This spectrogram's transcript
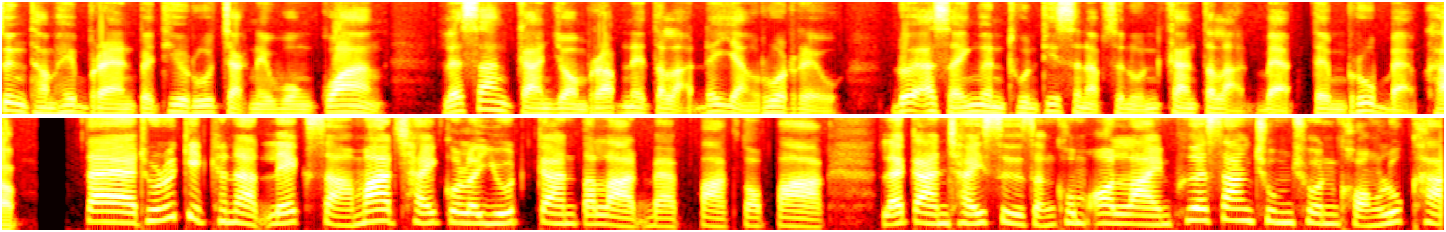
ซึ่งทำให้แบรนด์ไปที่รู้จักในวงกว้าง และสร้างการยอมรับในตลาดได้อย่างรวดเร็ว โดยอาศัยเงินทุนที่สนับสนุนการตลาดแบบเต็มรูปแบบครับ แต่ธุรกิจขนาดเล็กสามารถใช้กลยุทธ์การตลาดแบบปากต่อปาก และการใช้สื่อสังคมออนไลน์ เพื่อสร้างชุมชนของลูกค้า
